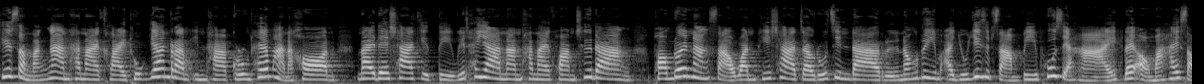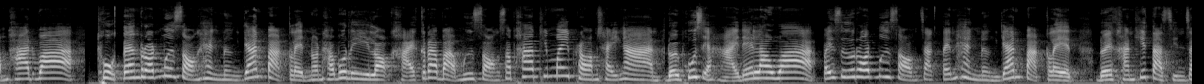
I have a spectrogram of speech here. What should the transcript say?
ที่สำนักงานทนายคลายทุกย่านรามอินทรากรุงเทพมหานคร นายเดชากิติวิทยานันท์ทนายความชื่อดัง พร้อมด้วยนางสาววันพิชาจารุจินดา หรือน้องรีมอายุ 23 ปีผู้เสียหาย ได้ออกมาให้สัมภาษณ์ว่า ถูกเต้นรถมือสองแห่งหนึ่งย่านปากเกร็ดนนทบุรีหลอกขายกระบะมือสองสภาพที่ไม่พร้อมใช้งาน โดยผู้เสียหายได้เล่าว่า ไปซื้อรถมือสองจากเต็นท์แห่งหนึ่งย่านปากเกร็ด โดยคันที่ตัดสินใจ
